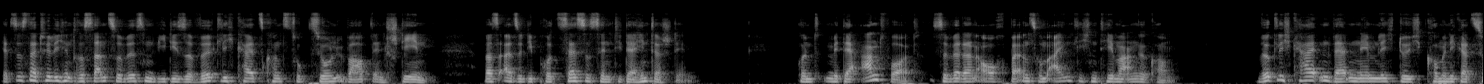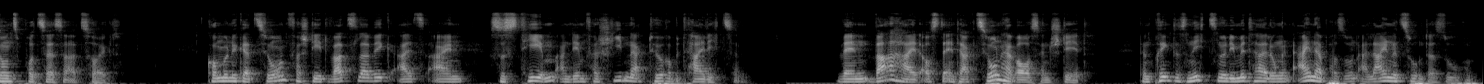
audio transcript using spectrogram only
Jetzt ist natürlich interessant zu wissen, wie diese Wirklichkeitskonstruktionen überhaupt entstehen, was also die Prozesse sind, die dahinter stehen. Und mit der Antwort sind wir dann auch bei unserem eigentlichen Thema angekommen. Wirklichkeiten werden nämlich durch Kommunikationsprozesse erzeugt. Kommunikation versteht Watzlawick als ein System, an dem verschiedene Akteure beteiligt sind. Wenn Wahrheit aus der Interaktion heraus entsteht, dann bringt es nichts, nur die Mitteilungen einer Person alleine zu untersuchen.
